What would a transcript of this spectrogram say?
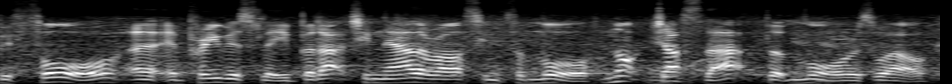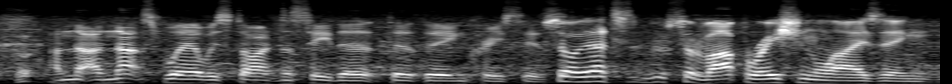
before uh, and previously, but actually now they're asking for more. Not yeah. just that, but more as well. And, and that's where we're starting to see the, the, the increases. So that's sort of operationalizing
